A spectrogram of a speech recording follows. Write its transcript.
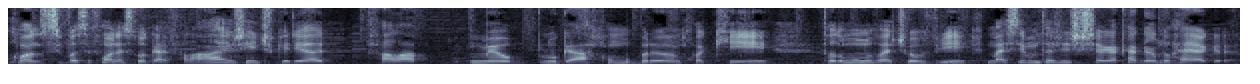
Quando, se você for nesse lugar e falar, ai, gente, eu queria falar meu lugar como branco aqui, todo mundo vai te ouvir. Mas tem muita gente que chega cagando regra.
